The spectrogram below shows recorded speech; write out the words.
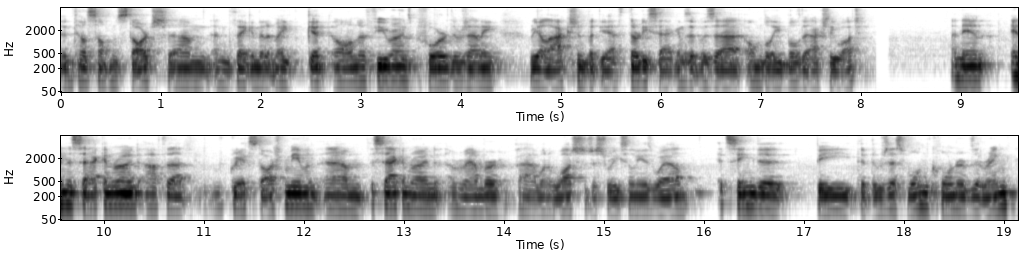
until something starts um, and thinking that it might get on a few rounds before there was any real action. But yeah, 30 seconds, it was uh, unbelievable to actually watch. And then in the second round, after that great start from Eamonn, um, the second round, I remember uh, when I watched it just recently as well, it seemed to be that there was this one corner of the ring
